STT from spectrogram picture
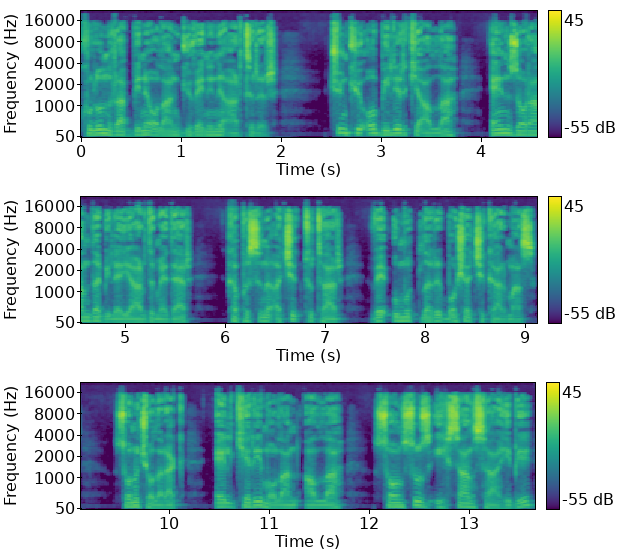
kulun Rabbine olan güvenini artırır. Çünkü o bilir ki Allah, en zor anda bile yardım eder, kapısını açık tutar ve umutları boşa çıkarmaz. Sonuç olarak, El-Kerim olan Allah, sonsuz ihsan sahibi,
